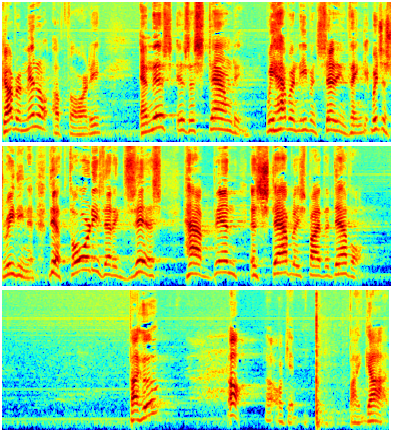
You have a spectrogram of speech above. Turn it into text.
governmental authority, and this is astounding. We haven't even said anything, we're just reading it. The authorities that exist have been established by the devil. By who? Oh okay. By God.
